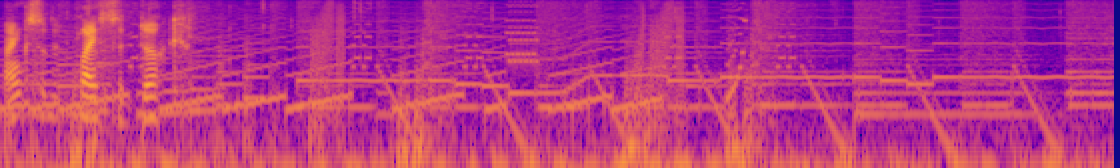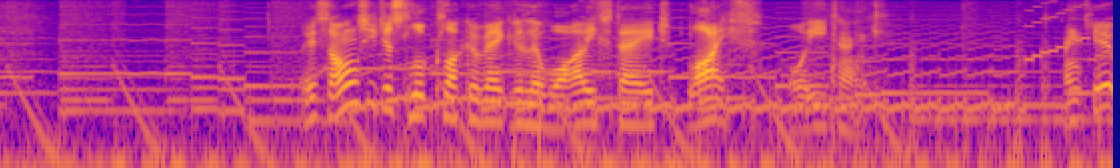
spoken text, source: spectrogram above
Thanks for the place to duck. This honestly just looks like a regular Wily stage, Life, or E-Tank. Thank you.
